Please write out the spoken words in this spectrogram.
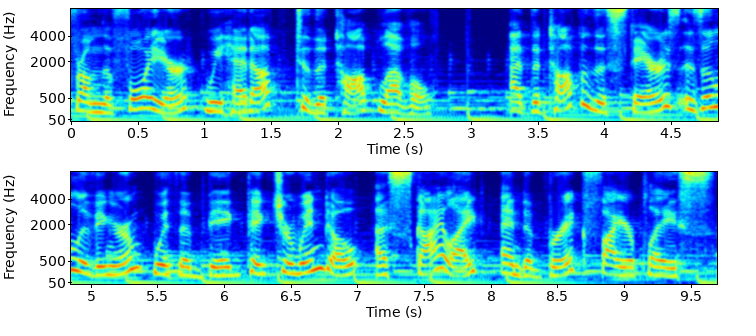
From the foyer, we head up to the top level. At the top of the stairs is a living room with a big picture window, a skylight, and a brick fireplace.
